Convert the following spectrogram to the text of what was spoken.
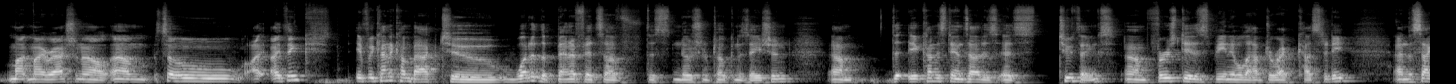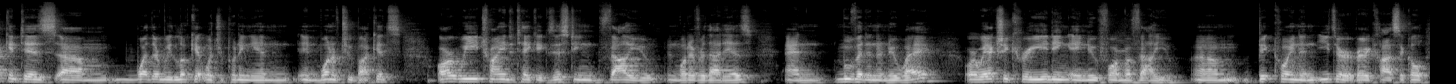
My, my rationale. Um, so I, I think if we kind of come back to what are the benefits of this notion of tokenization, um, the, it kind of stands out as, as two things. Um, first is being able to have direct custody. And the second is um, whether we look at what you're putting in in one of two buckets. Are we trying to take existing value in whatever that is and move it in a new way? or are we actually creating a new form of value? Um, Bitcoin and Ether are very classical.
